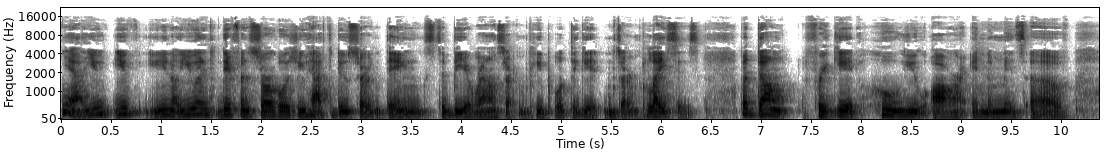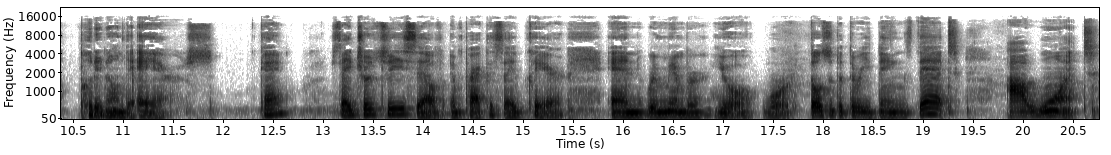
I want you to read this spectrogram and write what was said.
yeah, you you you know, you in different circles, you have to do certain things to be around certain people to get in certain places. But don't forget who you are in the midst of putting on the airs. Okay? Stay true to yourself and practice self care and remember your worth. Those are the three things that I want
